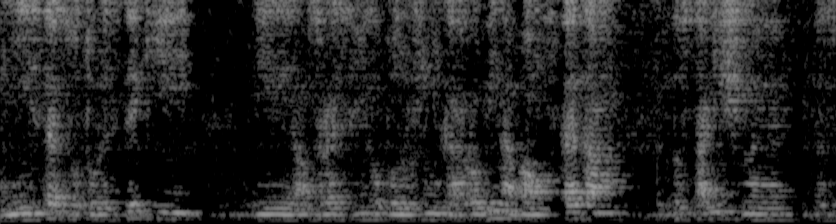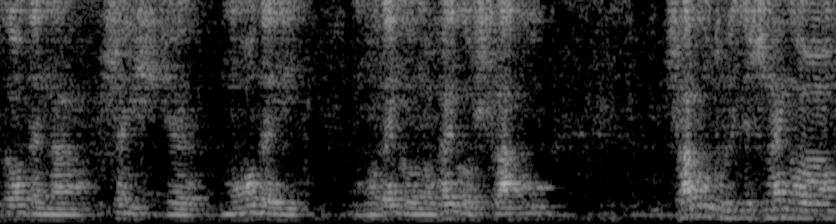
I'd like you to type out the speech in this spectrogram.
Ministerstwu Turystyki i australijskiego podróżnika Robina Baumsteda dostaliśmy zgodę na przejście młodej, młodego, nowego szlaku szlaku turystycznego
